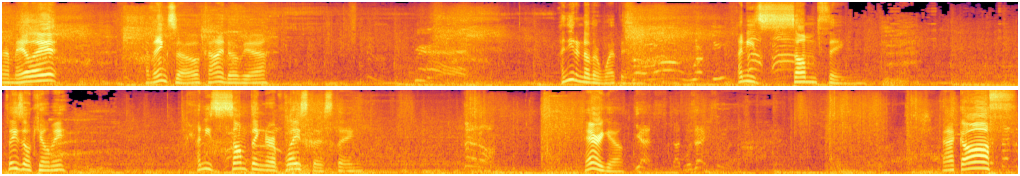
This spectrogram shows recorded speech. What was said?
Can I melee it? I think so, kind of, yeah. I need another weapon. I need something. Please don't kill me. I need something to replace this thing. There we go. Yes, that was excellent. Back off.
